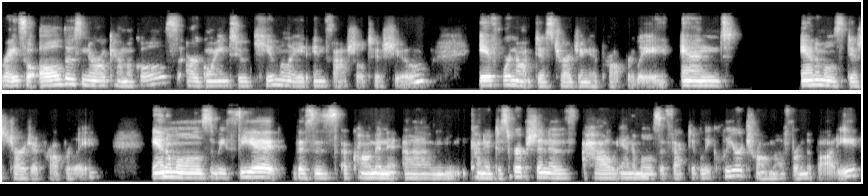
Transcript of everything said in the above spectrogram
right? So all those neurochemicals are going to accumulate in fascial tissue if we're not discharging it properly. And animals discharge it properly. Animals, we see it. This is a common um, kind of description of how animals effectively clear trauma from the body.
